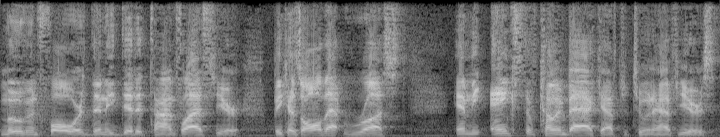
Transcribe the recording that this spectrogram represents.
moving forward than he did at times last year because all that rust and the angst of coming back after two and a half years,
